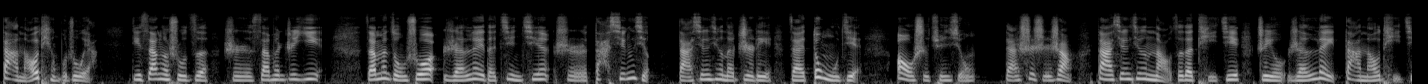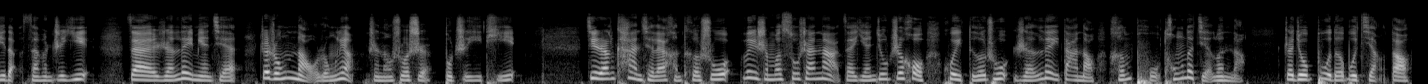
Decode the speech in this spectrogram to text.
大脑挺不住呀。第三个数字是三分之一。咱们总说人类的近亲是大猩猩，大猩猩的智力在动物界傲视群雄。但事实上，大猩猩脑子的体积只有人类大脑体积的三分之一，在人类面前，这种脑容量只能说是不值一提。既然看起来很特殊，为什么苏珊娜在研究之后会得出人类大脑很普通的结论呢？这就不得不讲到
